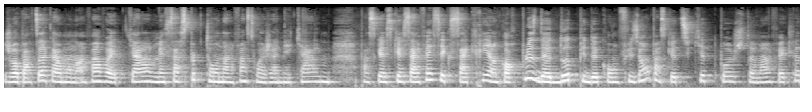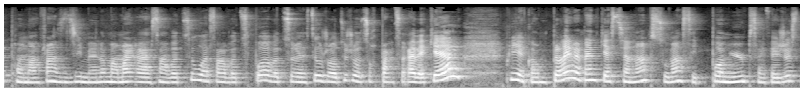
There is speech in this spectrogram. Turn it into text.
je vais partir quand mon enfant va être calme, mais ça se peut que ton enfant soit jamais calme parce que ce que ça fait, c'est que ça crée encore plus de doutes puis de confusion parce que tu quittes pas justement. Fait que là, ton enfant se dit, mais là, ma mère, elle s'en va-tu ou elle s'en va-tu pas? Vas-tu rester aujourd'hui? Je vais-tu repartir avec elle? Puis il y a comme plein, plein de questionnements, puis souvent, c'est pas mieux, puis ça fait juste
